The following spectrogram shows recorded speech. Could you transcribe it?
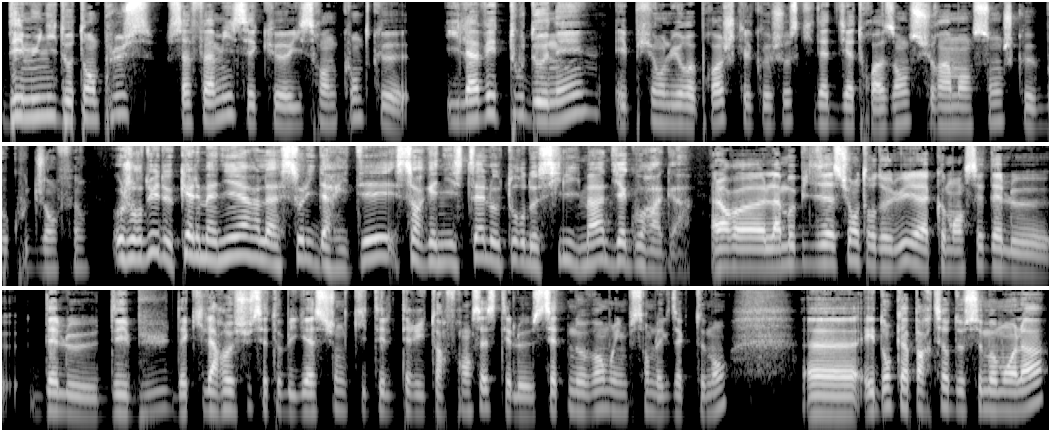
démunit d'autant plus sa famille, c'est qu'il se rend compte que il avait tout donné et puis on lui reproche quelque chose qui date d'il y a trois ans sur un mensonge que beaucoup de gens font. Aujourd'hui, de quelle manière la solidarité s'organise-t-elle autour de Silima Diagouraga? Alors euh, la mobilisation autour de lui, elle a commencé dès le, dès le début, dès qu'il a reçu cette obligation de quitter le territoire français, c'était le 7 novembre il me semble exactement. Euh, et donc à partir de ce moment-là,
